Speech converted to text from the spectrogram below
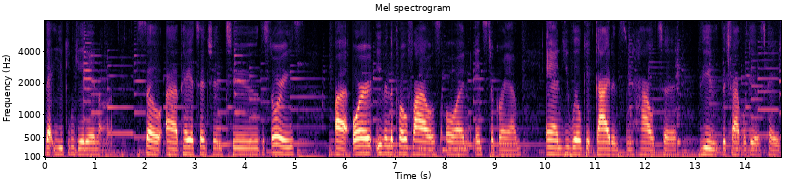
that you can get in on. So uh, pay attention to the stories uh, or even the profiles on Instagram, and you will get guidance on how to view the travel deals page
